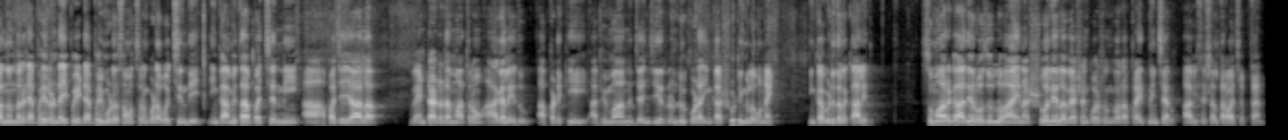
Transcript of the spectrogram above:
పంతొమ్మిది వందల డెబ్బై రెండు అయిపోయి డెబ్బై మూడో సంవత్సరం కూడా వచ్చింది. ఇంకా అమితాబ్ బచ్చన్ని ఆ అపజయాల వెంటాడడం మాత్రం ఆగలేదు. అప్పటికి అభిమాన్ జంజీర్ రెండు కూడా ఇంకా షూటింగ్లో ఉన్నాయి. ఇంకా విడుదల కాలేదు. సుమారుగా అదే రోజుల్లో ఆయన షోలేలో వేషం కోసం కూడా ప్రయత్నించారు. ఆ విశేషాల తర్వాత చెప్తాను.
